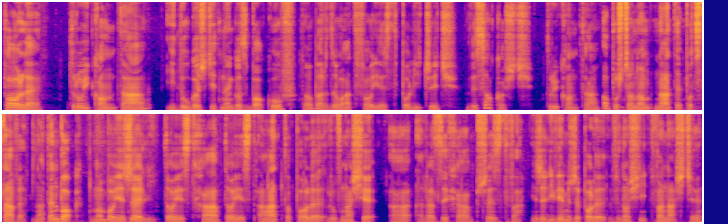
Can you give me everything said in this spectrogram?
pole trójkąta i długość jednego z boków, to bardzo łatwo jest policzyć wysokość trójkąta opuszczoną na tę podstawę, na ten bok. No bo jeżeli to jest H, to jest A, to pole równa się a razy h przez 2. Jeżeli wiemy, że pole wynosi 12,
